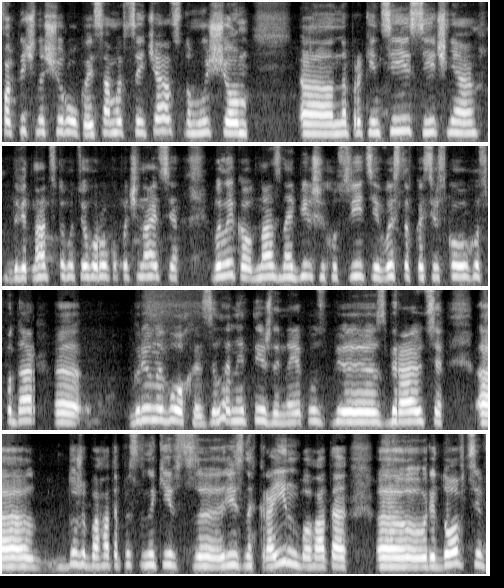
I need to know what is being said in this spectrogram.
фактично щороку, і саме в цей час, тому що. е, Наприкінці січня 19-го цього року починається велика, одна з найбільших у світі виставка сільського господарства Грюне Вохи, зелений тиждень, на яку збі- збираються е, дуже багато представників з різних країн, багато е, урядовців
